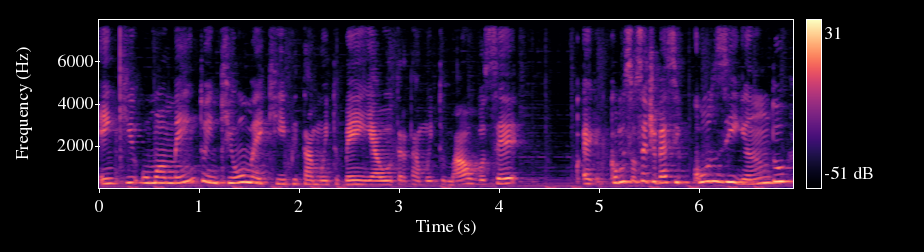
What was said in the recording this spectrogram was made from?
em que o momento em que uma equipe está muito bem e a outra está muito mal, você é como se você estivesse cozinhando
